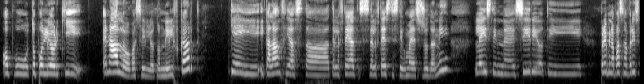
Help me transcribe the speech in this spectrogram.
όπου το πολιορκεί ένα άλλο βασίλειο, το Nilfgaard, και η, η Καλάνθι στα τελευταία, στις τελευταίες της στιγμές ζωντανή, λέει στην ε, Σίρι ότι πρέπει να πας να βρεις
